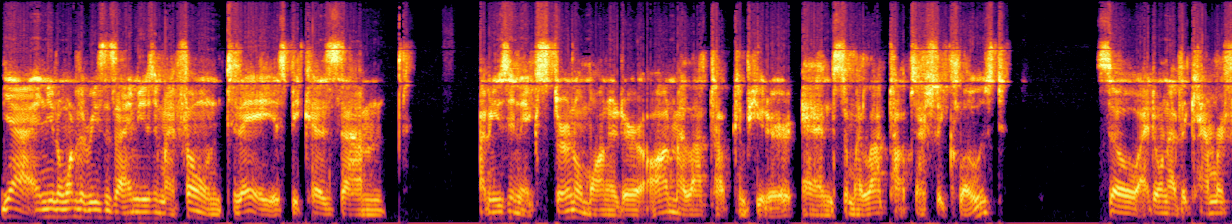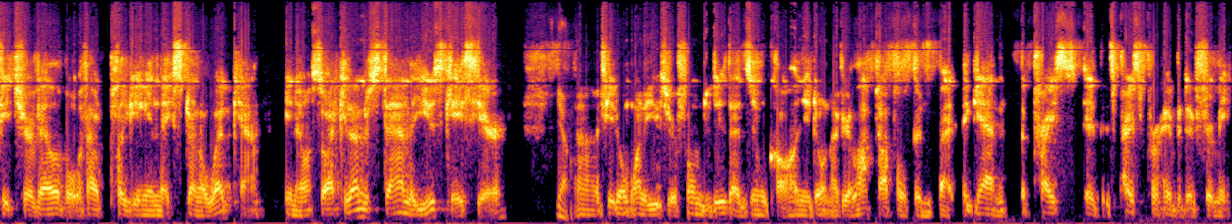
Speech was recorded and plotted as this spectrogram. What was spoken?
Yeah, and you know, one of the reasons I am using my phone today is because um, I'm using an external monitor on my laptop computer, and so my laptop's actually closed. So I don't have the camera feature available without plugging in the external webcam. You know, so I could understand the use case here. Yeah. Uh, if you don't want to use your phone to do that Zoom call and you don't have your laptop open, but again, the price it, it's price prohibitive for me.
